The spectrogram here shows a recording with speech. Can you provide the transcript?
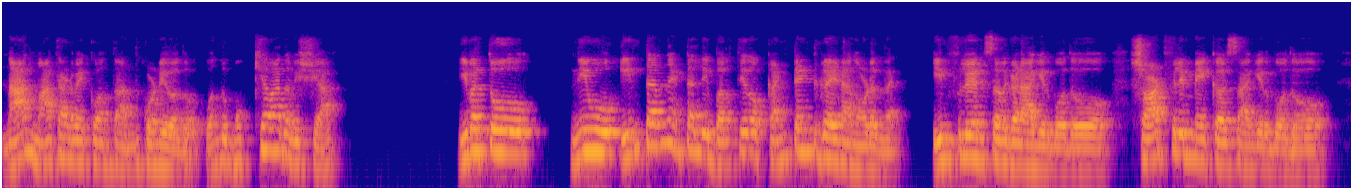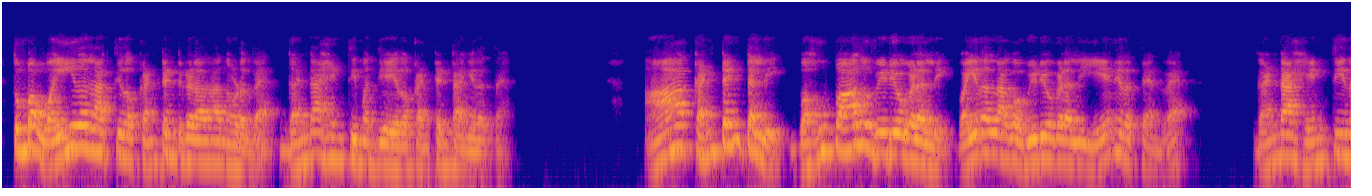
ನಾನ್ ಮಾತಾಡ್ಬೇಕು ಅಂತ ಅಂದ್ಕೊಂಡಿರೋದು ಒಂದು ಮುಖ್ಯವಾದ ವಿಷಯ. ಇವತ್ತು ನೀವು ಇಂಟರ್ನೆಟ್ ಅಲ್ಲಿ ಬರ್ತಿರೋ ಕಂಟೆಂಟ್ ಗಳನ್ನ ನೋಡಿದ್ರೆ ಇನ್ಫ್ಲೂಯೆನ್ಸರ್ ಗಳಾಗಿರ್ಬೋದು ಶಾರ್ಟ್ ಫಿಲ್ಮ್ ಮೇಕರ್ಸ್ ಆಗಿರ್ಬೋದು, ತುಂಬಾ ವೈರಲ್ ಆಗ್ತಿರೋ ಕಂಟೆಂಟ್ ಗಳನ್ನ ನೋಡಿದ್ರೆ ಗಂಡ ಹೆಂಡತಿ ಮಧ್ಯೆ ಇರೋ ಕಂಟೆಂಟ್ ಆಗಿರುತ್ತೆ. ಆ ಕಂಟೆಂಟ್ ಅಲ್ಲಿ ಬಹುಪಾಲು ವಿಡಿಯೋಗಳಲ್ಲಿ ವೈರಲ್ ಆಗೋ ವಿಡಿಯೋಗಳಲ್ಲಿ ಏನಿರುತ್ತೆ ಅಂದ್ರೆ, ಗಂಡ ಹೆಂಡತಿನ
